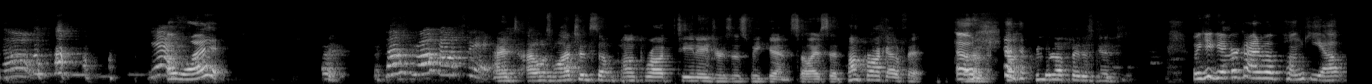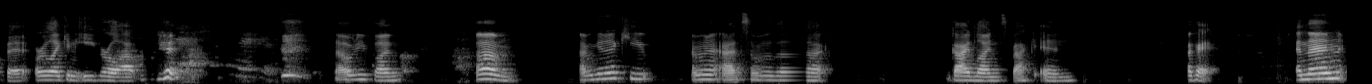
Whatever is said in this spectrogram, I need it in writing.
No. yes. A what? Punk rock outfit. I, I was watching some punk rock teenagers this weekend, so I said punk rock outfit. Oh, And a Cute outfit is good. we could give her kind of a punky outfit or like an e-girl outfit. that would be fun. Um, I'm gonna keep. I'm gonna add some of the guidelines back in. Okay, and then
